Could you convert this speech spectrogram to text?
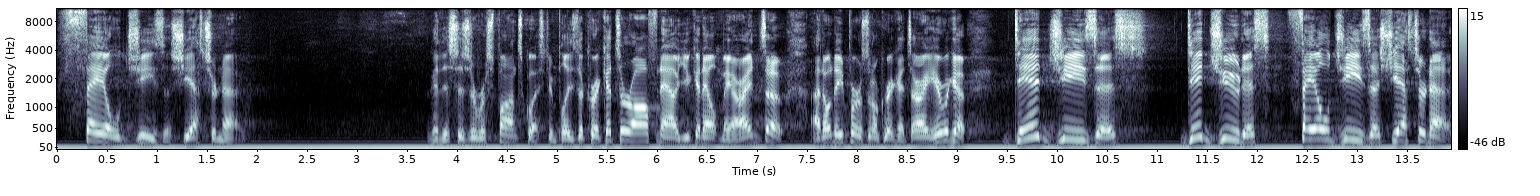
fail Jesus? Yes or no? Okay, this is a response question. Please, the crickets are off now. You can help me, all right? So I don't need personal crickets. All right, here we go. Did Jesus, did Judas fail Jesus? Yes or no?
